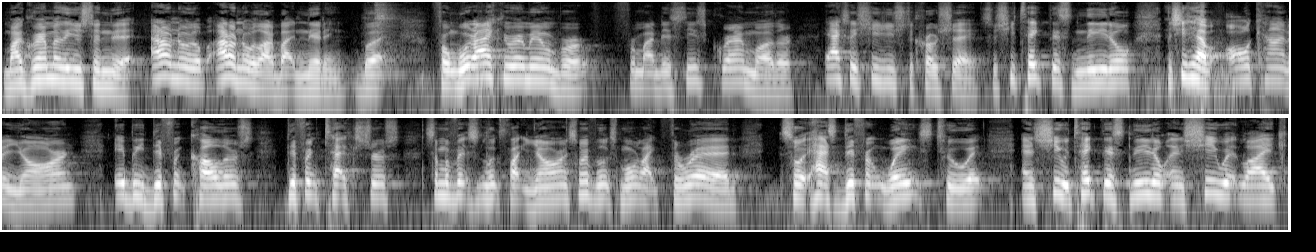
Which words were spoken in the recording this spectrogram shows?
My grandmother used to knit. I don't know, I don't know a lot about knitting, but from what I can remember from my deceased grandmother, actually she used to crochet. So she'd take this needle and she'd have all kind of yarn. It'd be different colors, different textures. Some of it looks like yarn, some of it looks more like thread. So it has different weights to it. And she would take this needle and she would like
